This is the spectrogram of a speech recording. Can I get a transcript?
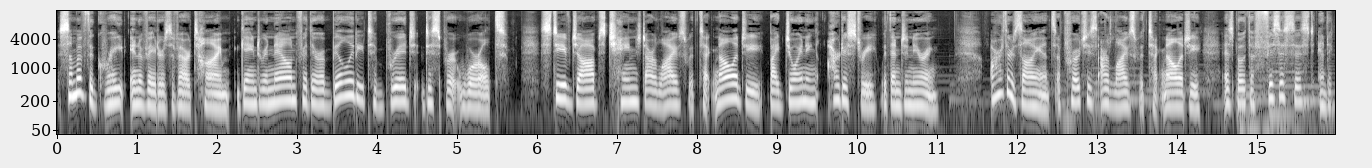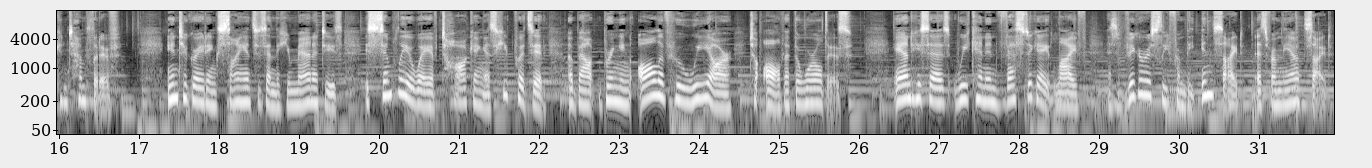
Some of the great innovators of our time gained renown for their ability to bridge disparate worlds. Steve Jobs changed our lives with technology by joining artistry with engineering. Arthur Zajonc approaches our lives with technology as both a physicist and a contemplative. Integrating sciences and the humanities is simply a way of talking, as he puts it, about bringing all of who we are to all that the world is. And he says we can investigate life as vigorously from the inside as from the outside.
